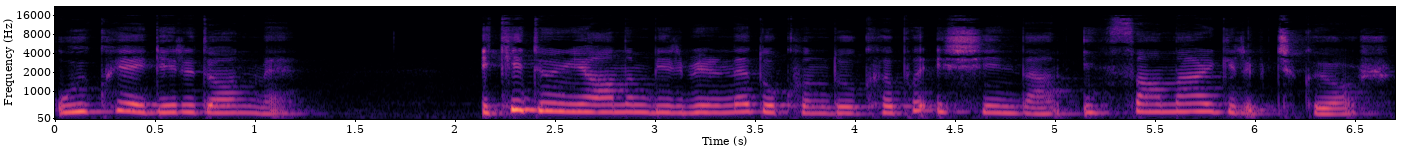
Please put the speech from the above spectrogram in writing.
Uykuya geri dönme. İki dünyanın birbirine dokunduğu kapı eşiğinden insanlar girip çıkıyor.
